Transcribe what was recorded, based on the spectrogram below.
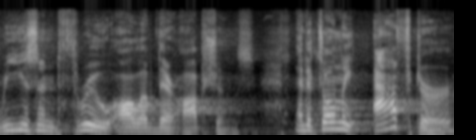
reasoned through all of their options. And it's only after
